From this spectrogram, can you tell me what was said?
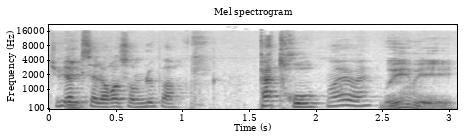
Tu veux dire que ça leur ressemble pas? Pas trop. Ouais, ouais. Oui, mais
